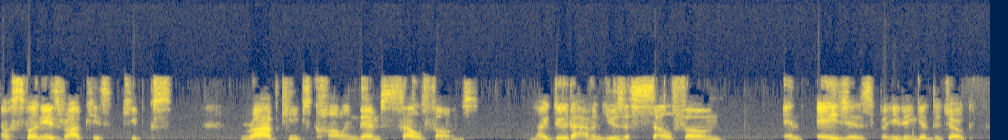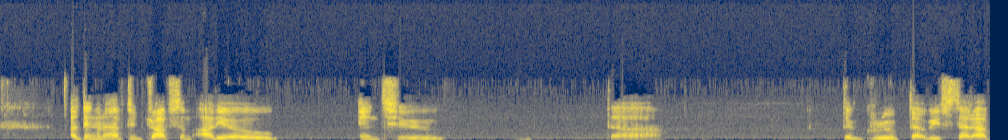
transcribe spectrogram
Now what's funny is Rob keeps keeps Rob keeps calling them cell phones. I'm like, dude, I haven't used a cell phone in ages, but he didn't get the joke. I think I'm gonna have to drop some audio into the the group that we've set up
